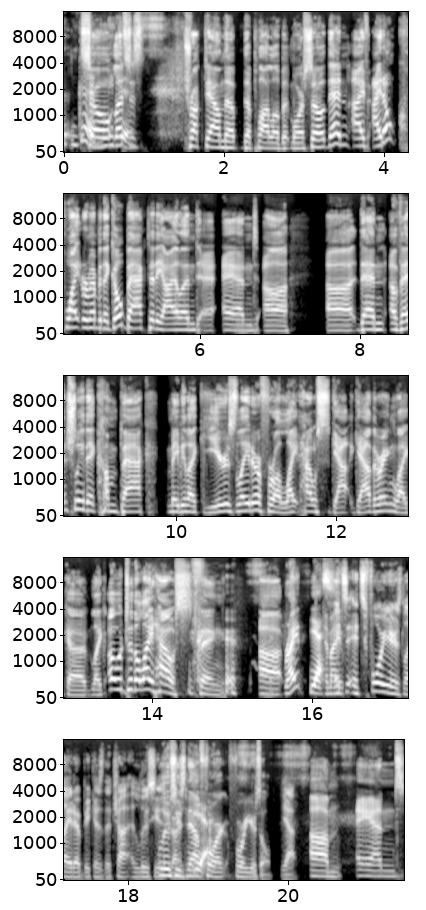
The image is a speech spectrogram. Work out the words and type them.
Good. so let's too. just truck down the the plot a little bit more. So then I I don't quite remember. They go back to the island and uh uh then eventually they come back maybe like years later for a lighthouse ga- gathering like a like ode to the lighthouse thing. uh right? Yes. I, It's it's four years later because the child Lucy is Lucy's now Yeah. four four years old. Yeah. Um, and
